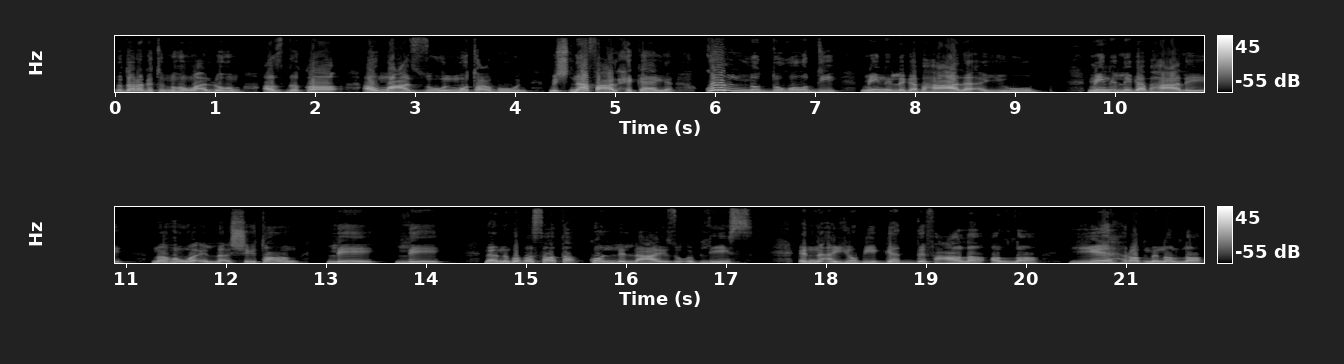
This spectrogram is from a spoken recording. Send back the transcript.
لدرجة إن هو قال لهم أصدقاء أو معزون متعبون. مش نافعة الحكاية. كل الضغوط دي مين اللي جابها على أيوب؟ مين اللي جابها عليه؟ ما هو إلا الشيطان. ليه؟ ليه؟ لأن ببساطة كل اللي عايزه إبليس إن أيوب يجدف على الله يهرب من الله.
